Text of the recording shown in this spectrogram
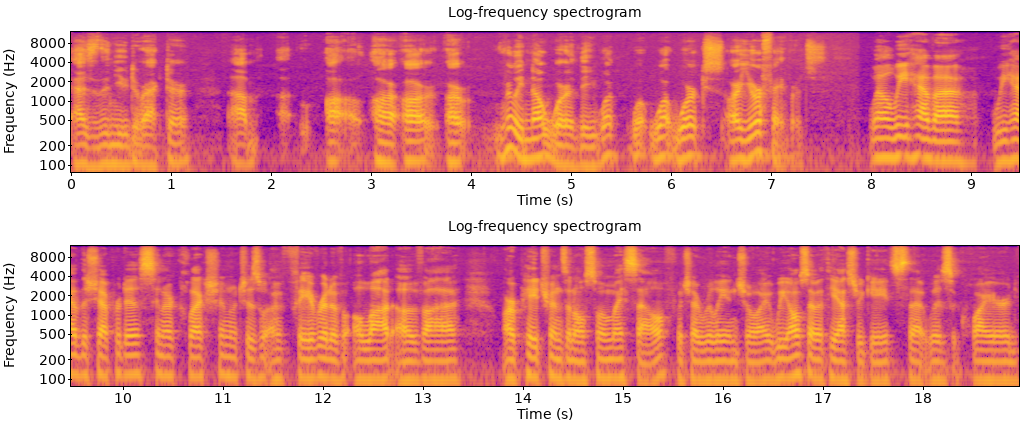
as the new director um, are, are, are, are really noteworthy? What, what, what works are your favorites? Well, we have a we have the Shepherdess in our collection, which is a favorite of a lot of uh, our patrons and also myself, which I really enjoy. We also have a Theaster Gates that was acquired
